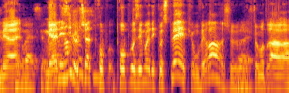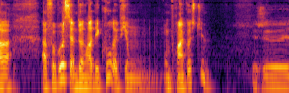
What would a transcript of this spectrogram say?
mais, euh, vrai, mais allez-y, le chat, proposez-moi des cosplays et puis on verra. Je, Ouais. je demanderai à, à, à Phobos, elle me donnera des cours et puis on, on me fera un costume. Je,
